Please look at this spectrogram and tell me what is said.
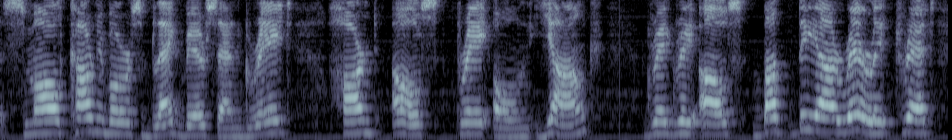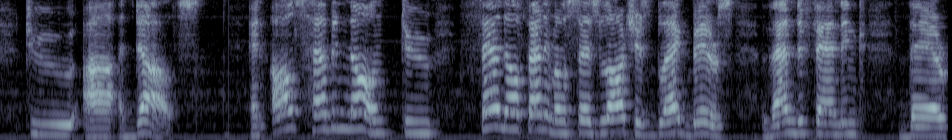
small carnivores, black bears and great horned owls prey on young, great gray owls, but they are rarely threat to uh, adults. And owls have been known to fend off animals as large as black bears when defending their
